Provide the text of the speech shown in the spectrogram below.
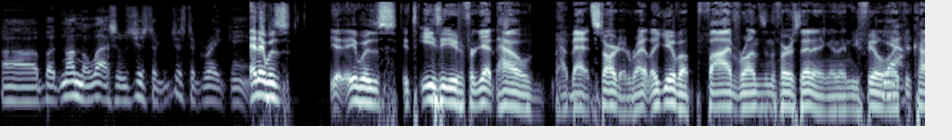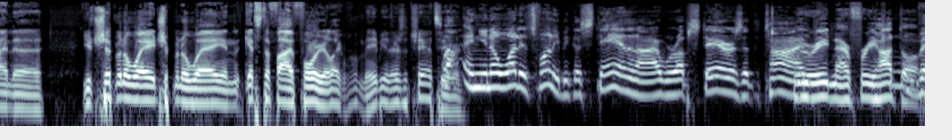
Uh, but nonetheless, it was just a just a great game. And it was it it was it's easy to forget how how bad it started, right? Like you have up five runs in the first inning, and then you feel Yeah. like you're kind of you're chipping away, chipping away, and it gets to five four. You're like, well, maybe there's a chance here. And you know what? It's funny because Stan and I were upstairs at the time. We were eating our free hot dog. ba-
